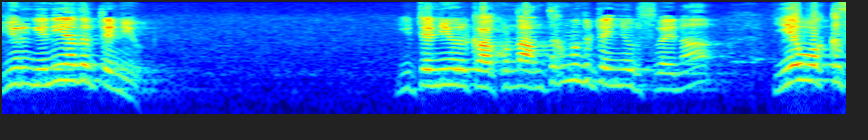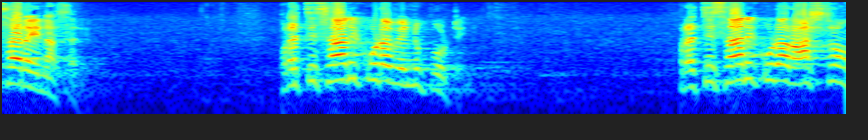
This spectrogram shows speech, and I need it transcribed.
during any other tenure ఈ టెన్యూర్ కాకుండా అంతకుముందు టెన్యూర్స్లో అయినా ఏ ఒక్కసారైనా సరే ప్రతిసారి కూడా వెన్నుపోటే. ప్రతిసారి కూడా రాష్ట్రం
